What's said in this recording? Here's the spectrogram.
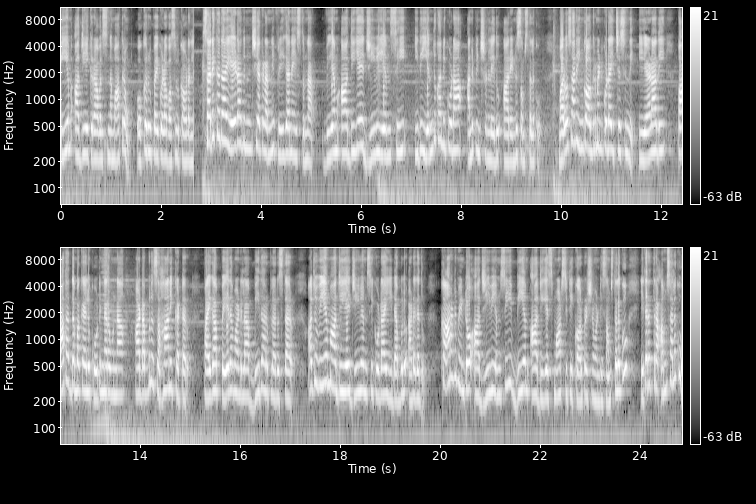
విఎంఆర్డీఏకి రావాల్సిన మాత్రం ఒక్క రూపాయి కూడా వసూలు కావడం సరికదా ఏడాది నుంచి అక్కడ అన్ని ఫ్రీగానే ఇస్తున్నారు. విఎంఆర్డీఏ జీవీఎంసీ ఇది ఎందుకని కూడా అనిపించడం లేదు ఆ రెండు సంస్థలకు. మరోసారి ఇంకో అగ్రిమెంట్ కూడా ఇచ్చేసింది. ఈ ఏడాది పాత దెబ్బకాయలు కోటిన్నర ఉన్నా ఆ డబ్బులు సహానికి కట్టరు. పైగా పేదవాడిలా బీదారుపులు అరుస్తారు. అటు విఎంఆర్డీఏ జీవీఎంసీ కూడా ఈ డబ్బులు అడగదు. కారణమేంటో ఆ GVMC VMRDA smart city corporation వంటి సంస్థలకు ఇతరత్ర అంశాలకు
